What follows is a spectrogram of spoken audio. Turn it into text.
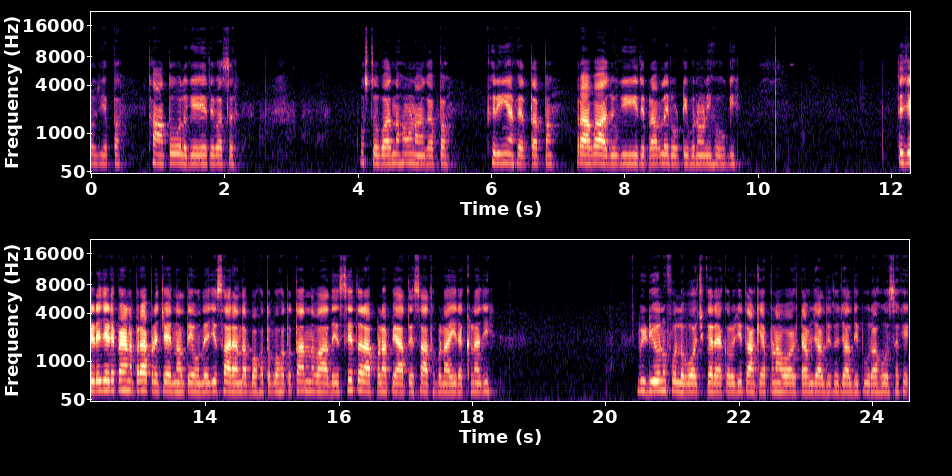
ਲੋ ਜੀ ਆਪਾਂ ਥਾਂ ਧੋ ਲਗੇ ਤੇ ਬਸ। ਉਸ ਤੋਂ ਬਾਅਦ ਨਹਾਉਣਾਗਾ ਆਪਾਂ। ਫਰੀ ਆ ਫਿਰ ਤਾਂ ਆਪਾਂ। ਭਰਾਵਾ ਆ ਜੂਗੀ ਤੇ ਭਰਾਵ ਲਈ ਰੋਟੀ ਬਣਾਉਣੀ ਹੋਊਗੀ। ਤੇ ਜਿਹੜੇ ਜਿਹੜੇ ਭੈਣ ਭਰਾ ਆਪਣੇ ਚੈਨਲ ਤੇ ਆਉਂਦੇ ਜੀ, ਸਾਰਿਆਂ ਦਾ ਬਹੁਤ ਬਹੁਤ ਧੰਨਵਾਦ। ਇਸੇ ਤਰ੍ਹਾਂ ਆਪਣਾ ਪਿਆਰ ਤੇ ਸਾਥ ਬਣਾਈ ਰੱਖਣਾ ਜੀ। ਵੀਡੀਓ ਨੂੰ ਫੁੱਲ ਵਾਚ ਕਰਿਆ ਕਰੋ ਜੀ, ਤਾਂ ਕਿ ਆਪਣਾ ਵਾਚ ਟਾਈਮ ਜਲਦੀ ਤੋਂ ਜਲਦੀ ਪੂਰਾ ਹੋ ਸਕੇ।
